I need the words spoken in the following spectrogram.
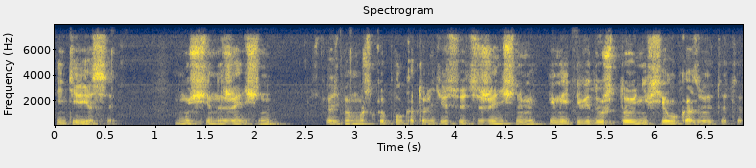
Интересы. Мужчины, женщины. Возьмем мужской пол, который интересуется женщинами. Имейте в виду, что не все указывают это.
